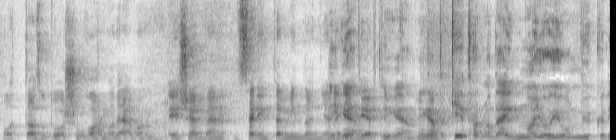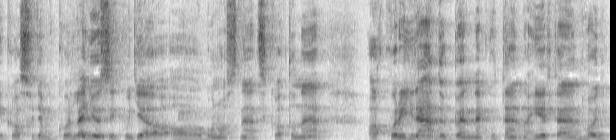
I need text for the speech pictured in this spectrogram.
ott az utolsó harmadában, és ebben szerintem mindannyian Igen, egyetértünk. igen. Igen. Tehát a kétharmadáig nagyon jól működik az, hogy amikor legyőzik ugye a, a gonosz náci katonát, akkor így rádöbbennek utána hirtelen, hogy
